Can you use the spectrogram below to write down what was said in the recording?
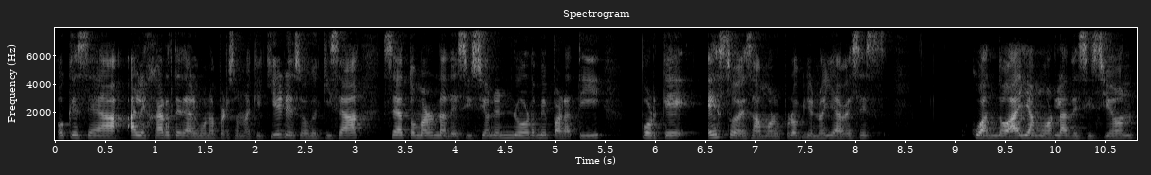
o que sea alejarte de alguna persona que quieres, o que quizá sea tomar una decisión enorme para ti, porque eso es amor propio, ¿no? Y a veces cuando hay amor la decisión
